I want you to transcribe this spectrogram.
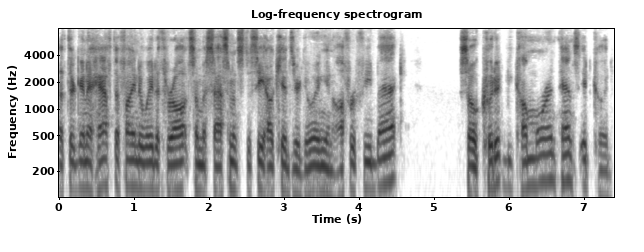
that they're going to have to find a way to throw out some assessments to see how kids are doing and offer feedback. So, could it become more intense? It could.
